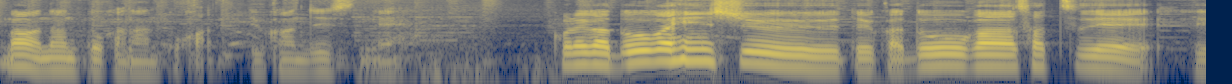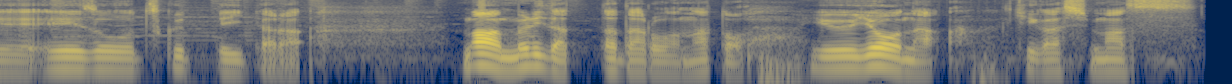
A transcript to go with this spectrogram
ーまあなんとかなんとかっていう感じですね。これが動画編集というか動画撮影、えー映像を作っていたらまあ無理だっただろうなというような気がします。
